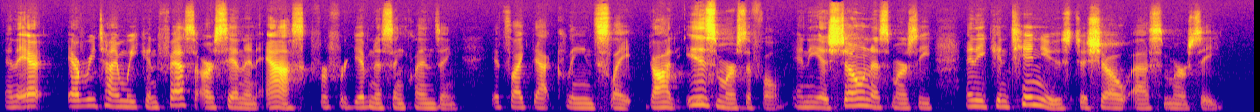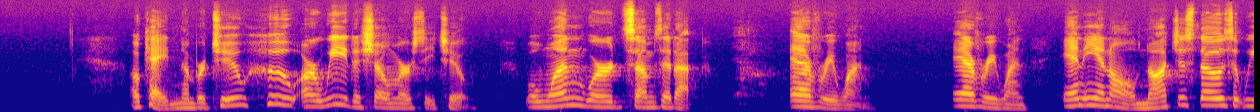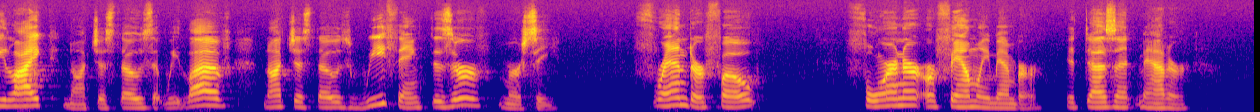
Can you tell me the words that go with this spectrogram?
And every time we confess our sin and ask for forgiveness and cleansing, it's like that clean slate. God is merciful, and He has shown us mercy, and He continues to show us mercy. Okay, number two, who are we to show mercy to? Well, one word sums it up everyone. Everyone. Any and all, not just those that we like, not just those that we love, not just those we think deserve mercy. Friend or foe, foreigner or family member, it doesn't matter.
